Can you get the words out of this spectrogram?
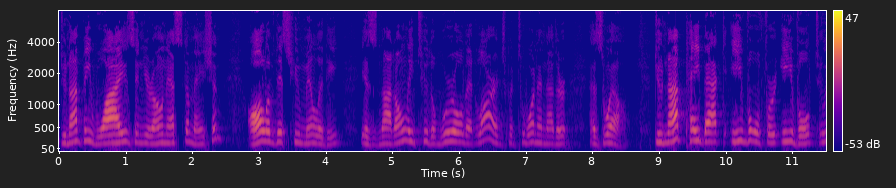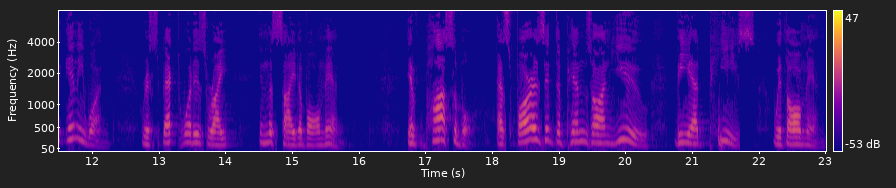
Do not be wise in your own estimation. All of this humility is not only to the world at large, but to one another as well. Do not pay back evil for evil to anyone. Respect what is right in the sight of all men. If possible, as far as it depends on you, be at peace with all men.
